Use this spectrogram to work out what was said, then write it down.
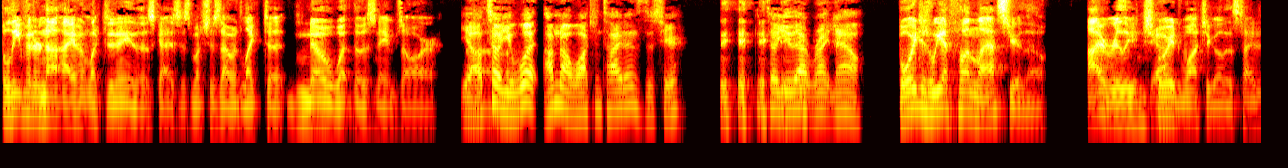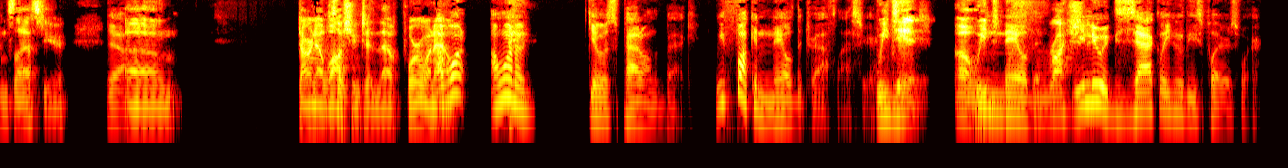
Believe it or not, I haven't looked at any of those guys as much as I would like to know what those names are. Yeah, I'll tell Uh, you what, I'm not watching tight ends this year. I can tell you that right now. Boy, did we have fun last year though. I really enjoyed watching all those tight ends last year. Yeah. Um, Darnell So- Washington though, pour one I want I want to give us a pat on the back. We fucking nailed the draft last year. we did. Oh, we, We nailed it. We knew exactly who these players were.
